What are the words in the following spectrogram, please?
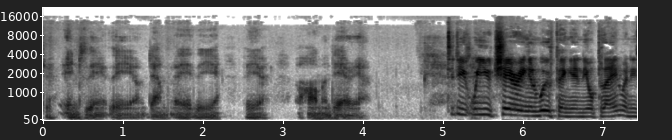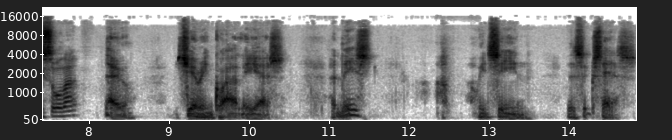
to, into the the uh, dam, the the, the uh, Harmond area. Did you were you cheering and whooping in your plane when you saw that? No, cheering quietly. Yes, at least uh, we'd seen the success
